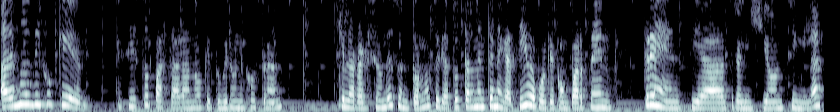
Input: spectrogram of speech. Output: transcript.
Además dijo que si esto pasara, ¿no? Que tuviera un hijo trans, que la reacción de su entorno sería totalmente negativa porque comparten creencias, religión similar.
